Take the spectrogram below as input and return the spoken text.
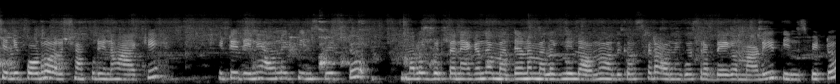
ಚಿಲ್ಲಿ ಪೌಡ್ರು, ಅರಶಿನ ಪುಡಿನ ಹಾಕಿ ಇಟ್ಟಿದ್ದೀನಿ. ಅವನಿಗೆ ತಿನ್ನಿಸ್ಬಿಟ್ಟು ಮಲಗಿಬಿಡ್ತಾನೆ ಯಾಕಂದರೆ ಮಧ್ಯಾಹ್ನ ಮಲಗಲಿಲ್ಲ ಅವನು. ಅದಕ್ಕೋಸ್ಕರ ಅವನಿಗೋಸ್ಕರ ಬೇಗ ಮಾಡಿ ತಿನ್ನಿಸ್ಬಿಟ್ಟು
